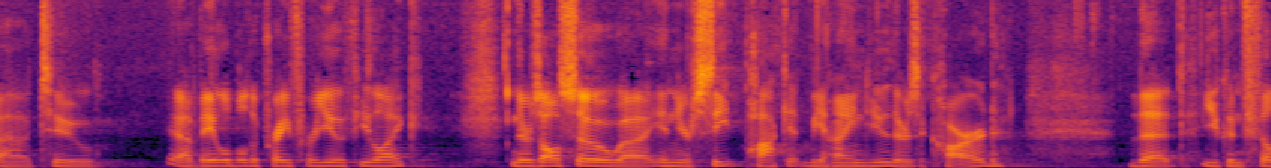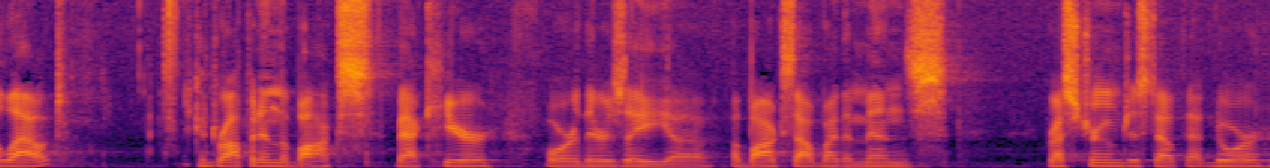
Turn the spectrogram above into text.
uh, to available to pray for you if you like. There's also uh, in your seat pocket behind you, there's a card that you can fill out. You can drop it in the box back here, or there's a, uh, a box out by the men's restroom just out that door.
